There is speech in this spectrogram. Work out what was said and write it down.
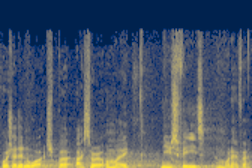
which I didn't watch, but I saw it on my news feed and whatever.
